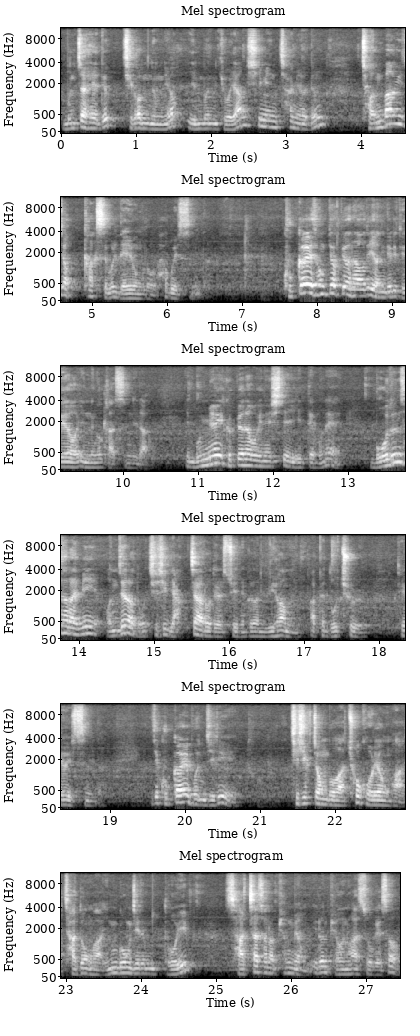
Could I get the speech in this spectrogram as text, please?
문자 획득, 직업 능력, 인문 교양, 시민 참여 등 전방위적 학습을 내용으로 하고 있습니다. 국가의 성격 변화와도 연결이 되어 있는 것 같습니다. 이 문명이 급변하고 있는 시대이기 때문에 모든 사람이 언제라도 지식 약자로 될 수 있는 그런 위험 앞에 노출되어 있습니다. 이제 국가의 본질이 지식 정보화, 초고령화, 자동화, 인공지능 도입, 4차 산업혁명 이런 변화 속에서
